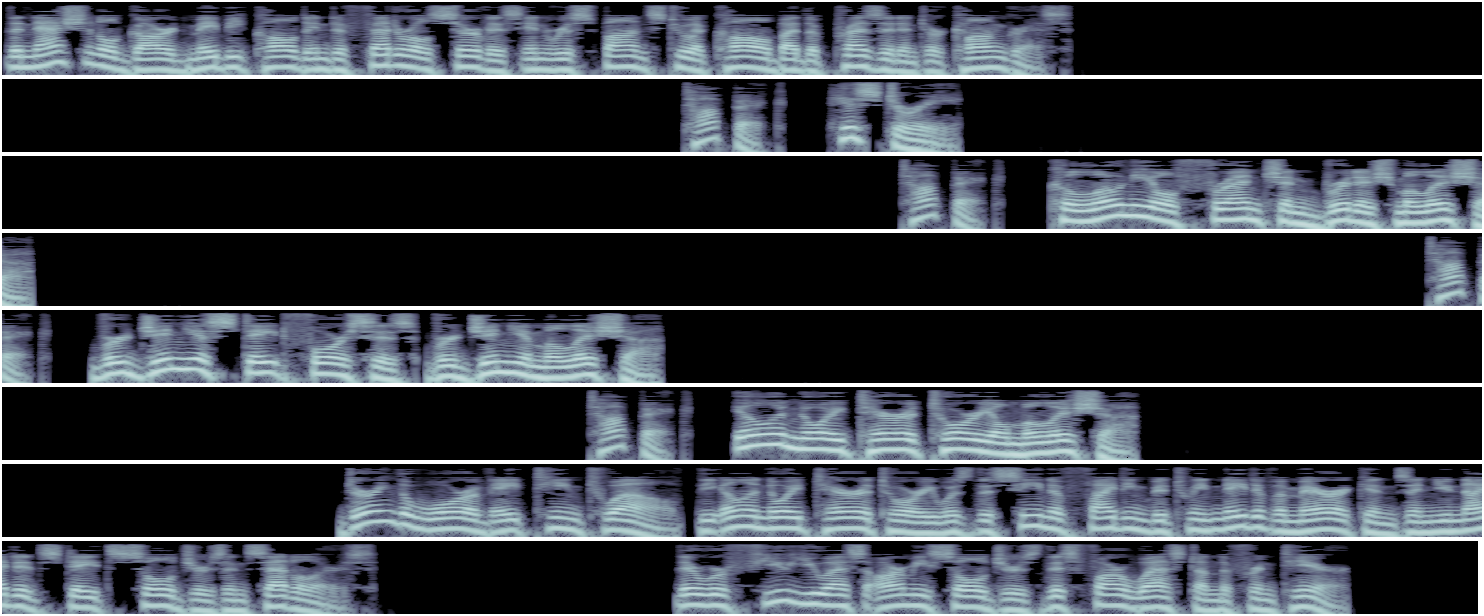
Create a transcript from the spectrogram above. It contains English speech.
The National Guard may be called into federal service in response to a call by the President or Congress. History Colonial French and British militia. Virginia State Forces Virginia militia. Illinois Territorial Militia During the War of 1812, the Illinois Territory was the scene of fighting between Native Americans and United States soldiers and settlers. There were few U.S. Army soldiers this far west on the frontier.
